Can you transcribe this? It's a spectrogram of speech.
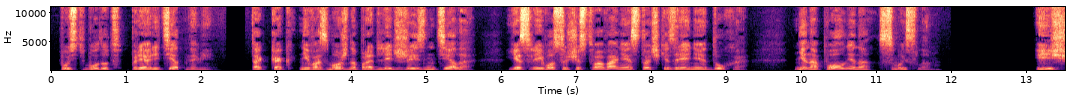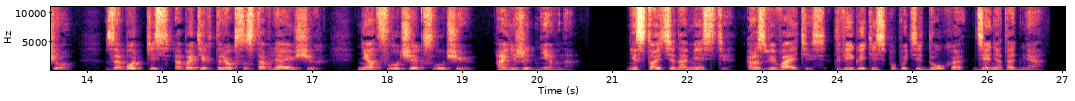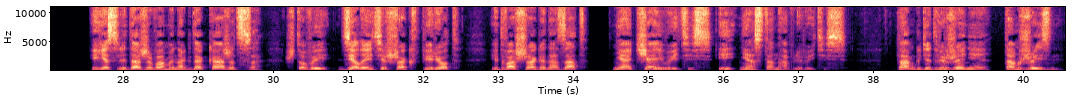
пусть будут приоритетными, так как невозможно продлить жизнь тела, если его существование с точки зрения духа не наполнено смыслом. И еще, заботьтесь об этих трех составляющих не от случая к случаю, а ежедневно. Не стойте на месте, развивайтесь, двигайтесь по пути духа день ото дня. И если даже вам иногда кажется, что вы делаете шаг вперед, и два шага назад, не отчаивайтесь и не останавливайтесь. Там, где движение, там жизнь,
